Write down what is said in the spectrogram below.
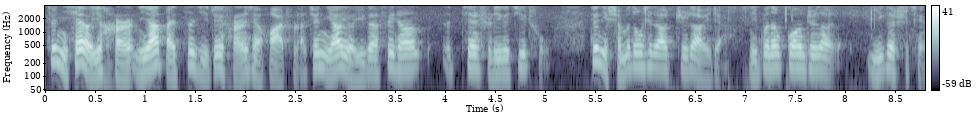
就你先有一横，你要把自己这横先画出来，就你要有一个非常坚实的一个基础，就你什么东西都要知道一点，你不能光知道。一个事情，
